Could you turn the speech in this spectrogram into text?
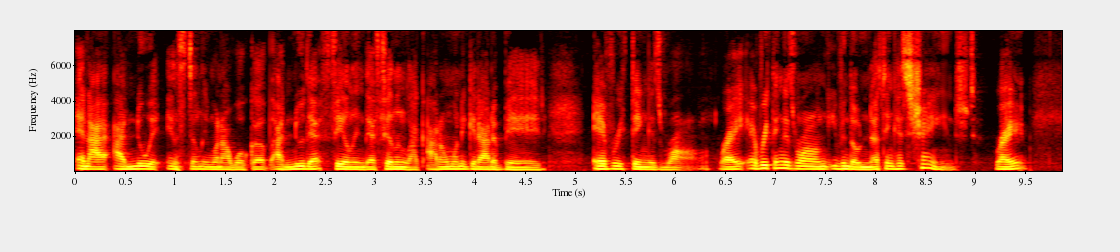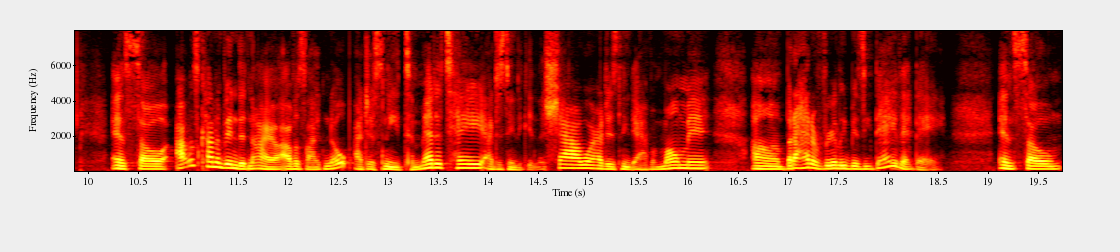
and I, I knew it instantly when I woke up. I knew that feeling, that feeling like I don't want to get out of bed. Everything is wrong, right? Everything is wrong, even though nothing has changed, right? And so I was kind of in denial. I was like, nope, I just need to meditate. I just need to get in the shower. I just need to have a moment. Um, but I had a really busy day that day. And so,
